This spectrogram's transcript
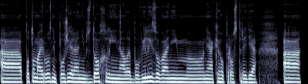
A potom aj rôznym požieraním zdochlín alebo vylizovaním nejakého prostredia. A e,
